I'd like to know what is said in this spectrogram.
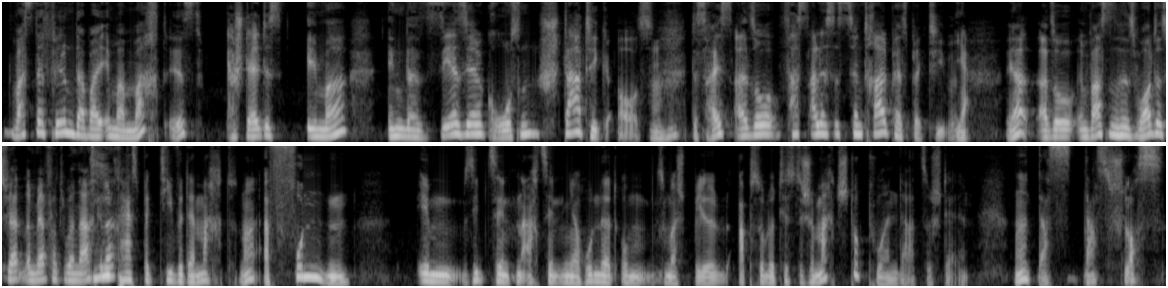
was der Film dabei immer macht, ist, er stellt es immer in einer sehr, sehr großen Statik aus. Mhm. Das heißt also, fast alles ist Zentralperspektive. Ja. Ja, also im wahrsten Sinne des Wortes, wir hatten da mehrfach drüber nachgedacht. Die Perspektive der Macht, ne? erfunden im 17., 18. Jahrhundert, um zum Beispiel absolutistische Machtstrukturen darzustellen. Ne? Das, das Schloss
